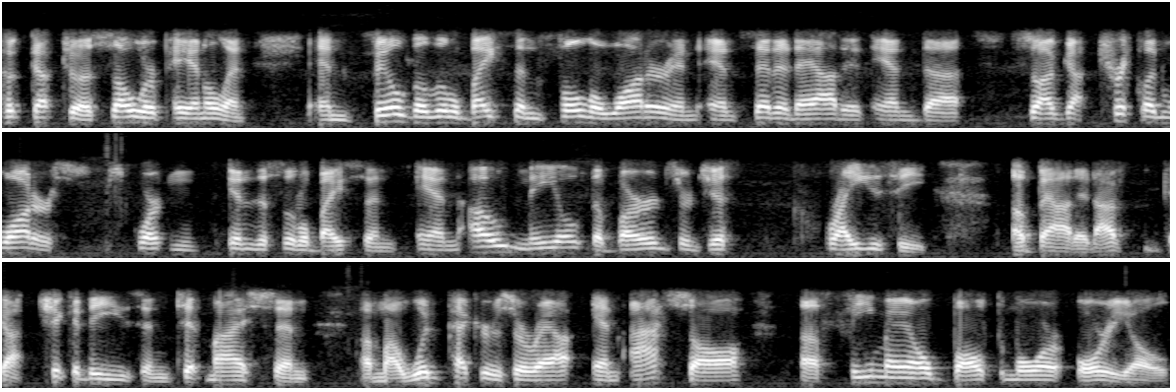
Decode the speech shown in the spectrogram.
hooked up to a solar panel, and and filled the little basin full of water and and set it out, and and uh, so I've got trickling water squirting in this little basin, and oh, Neil, the birds are just crazy about it. I've got chickadees and titmice, and uh, my woodpeckers are out, and I saw a female Baltimore Oriole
